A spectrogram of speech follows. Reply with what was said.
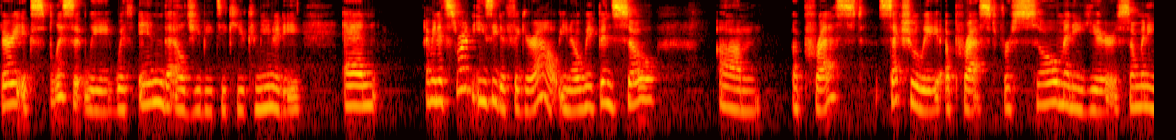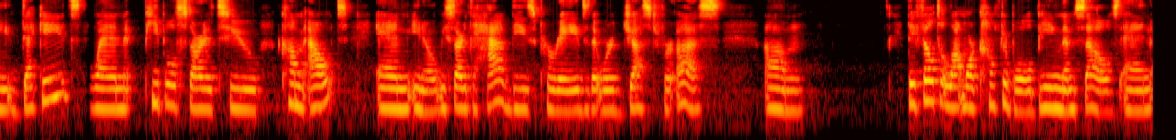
very explicitly within the LGBTQ community and I mean it's sort of easy to figure out you know we've been so um, oppressed sexually oppressed for so many years so many decades when people started to come out and you know we started to have these parades that were just for us um, they felt a lot more comfortable being themselves. And,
